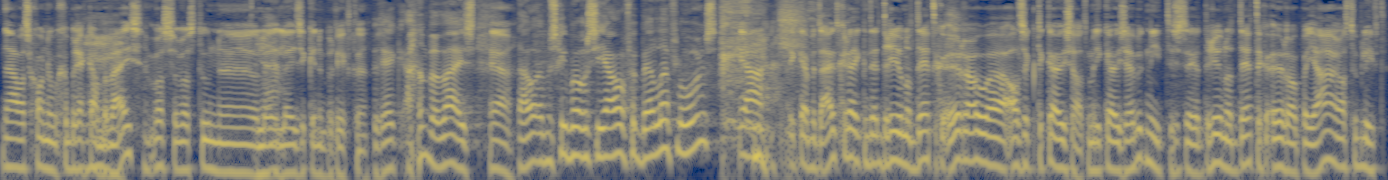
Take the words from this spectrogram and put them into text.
Nou, was gewoon een gebrek aan bewijs. Was, was toen, eh, le- lees ik in de berichten. Brek aan bewijs. Ja. Nou, misschien mogen ze jou even bellen, Floris? ja, ik heb het uitgerekend. hè, 330 euro eh, als ik de keuze had. Maar die keuze heb ik niet. Dus eh, 330 euro per jaar, alstublieft.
